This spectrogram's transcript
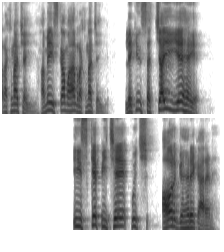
रखना चाहिए, हमें इसका मान रखना चाहिए। लेकिन सच्चाई यह है इसके पीछे कुछ और गहरे कारण है।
